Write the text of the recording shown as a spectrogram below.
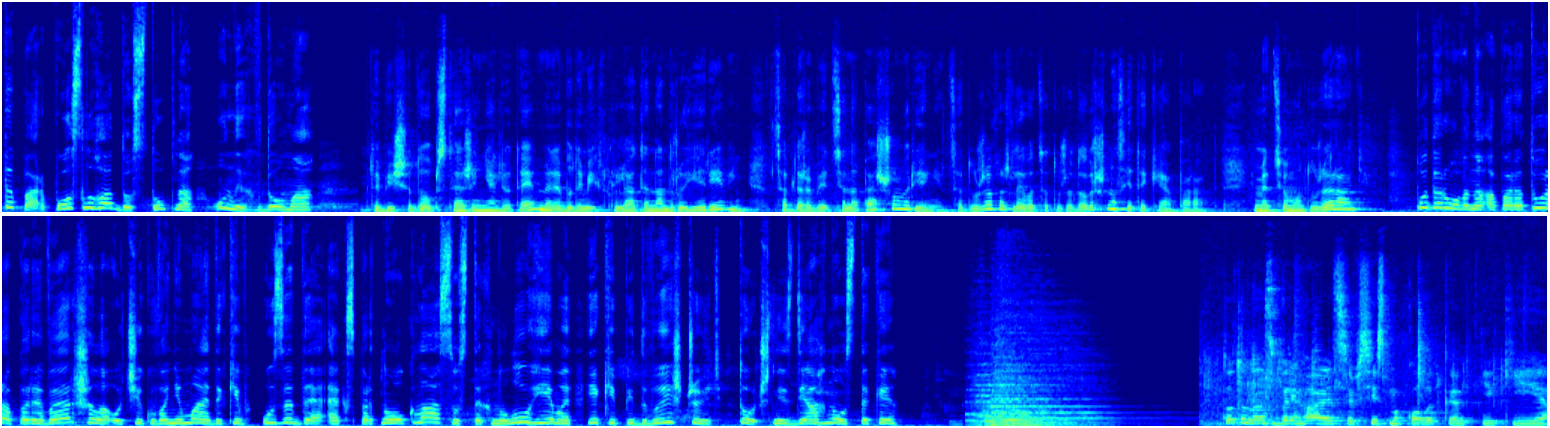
Тепер послуга доступна у них вдома. Буде більше до обстеження людей. Ми не будемо їх відправляти на другий рівень. Це буде робитися на першому рівні. Це дуже важливо, це дуже добре, що у нас є такий апарат. І ми цьому дуже раді. Подарована апаратура перевершила очікування медиків УЗД експертного класу з технологіями, які підвищують точність діагностики. Тут у нас зберігаються всі смаколики, які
